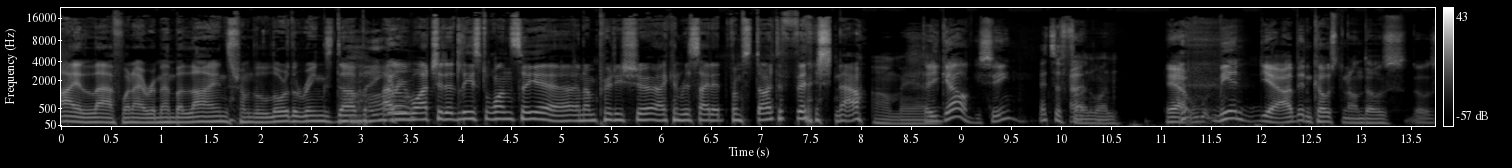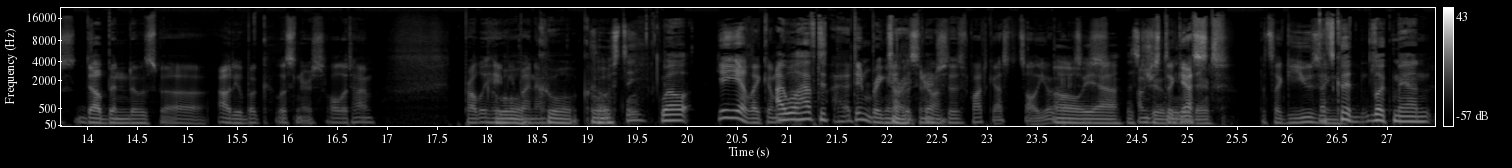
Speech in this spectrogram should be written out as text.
"I laugh when I remember lines from the Lord of the Rings dub. There you I rewatch it at least once a year, and I'm pretty sure I can recite it from start to finish now." Oh man, there you go. You see? it's a fun one. Yeah, me and yeah, I've been coasting on those those dub and those uh, audiobook listeners all the time. Probably hate me by now. cool, cool. Coasting. Well, Yeah, yeah. Like um, I will have to. I I didn't bring any Sorry, listeners to this podcast. It's all your. Oh guys'. yeah, that's I'm true. just a Me neither. guest. That's like using. That's good. Look, man,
